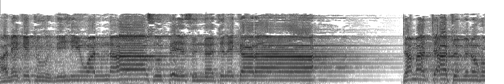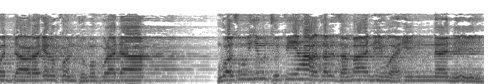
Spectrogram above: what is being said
علقت به والناس في سنة الكرى. تمتعت منه الدار إذ كنت مفردا. وزوهمت في هذا الزمان وإنني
